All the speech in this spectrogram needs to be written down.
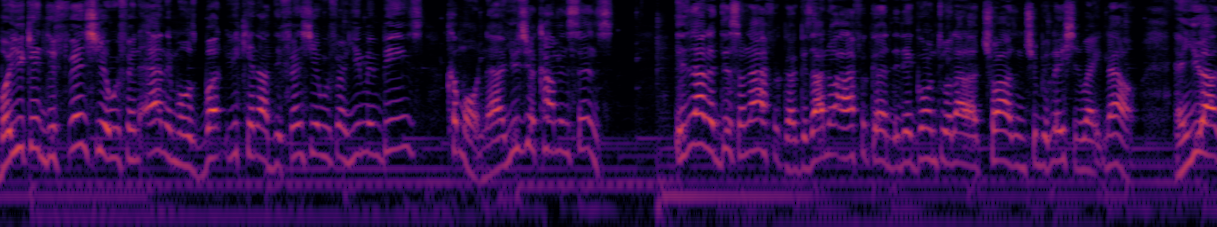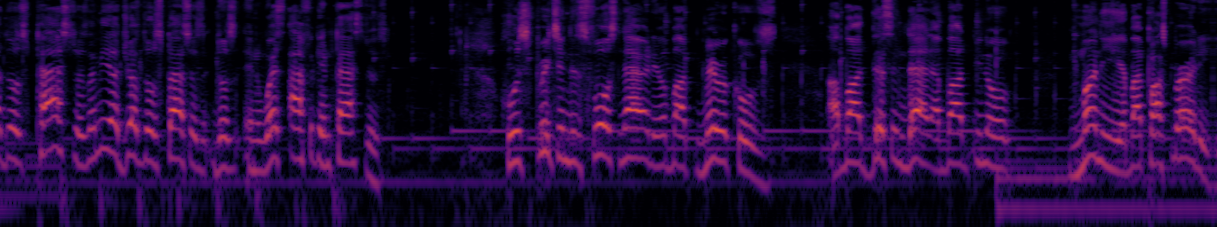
But you can differentiate within animals, but you cannot differentiate within human beings. Come on now, use your common sense. It's not a diss on Africa because I know Africa they're going through a lot of trials and tribulation right now, and you have those pastors. Let me address those pastors, those in West African pastors, who's preaching this false narrative about miracles, about this and that, about you know money, about prosperity.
